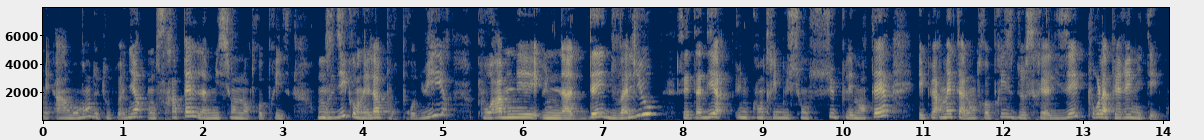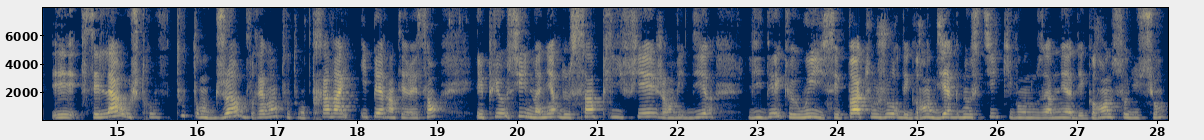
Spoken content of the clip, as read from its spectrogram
mais à un moment, de toute manière, on se rappelle la mission de l'entreprise. On se dit qu'on est là pour produire, pour amener une added value, c'est-à-dire une contribution supplémentaire et permettre à l'entreprise de se réaliser pour la pérennité. Et c'est là où je trouve tout ton job, vraiment tout ton travail hyper intéressant. Et puis aussi une manière de simplifier, j'ai envie de dire, l'idée que oui, c'est pas toujours des grands diagnostics qui vont nous amener à des grandes solutions.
